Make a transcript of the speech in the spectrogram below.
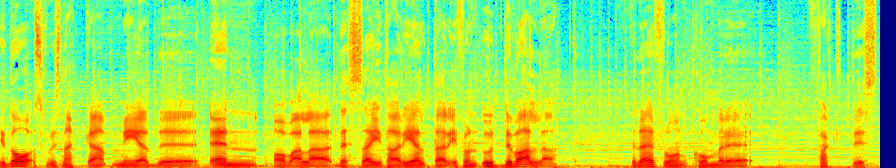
Idag ska vi snacka med eh, en av alla dessa gitarrhjältar ifrån Uddevalla. För därifrån kommer det faktiskt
